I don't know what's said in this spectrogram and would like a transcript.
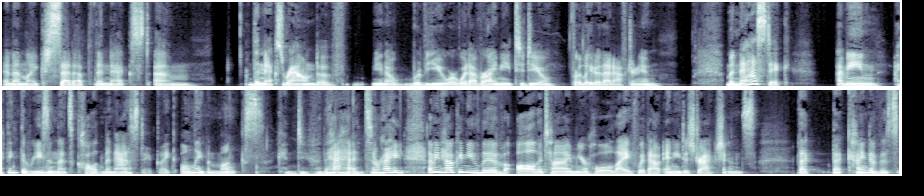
and then like set up the next um, the next round of you know review or whatever I need to do for later that afternoon. Monastic. I mean, I think the reason that's called monastic, like only the monks can do that, right? I mean, how can you live all the time your whole life without any distractions? That that kind of is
